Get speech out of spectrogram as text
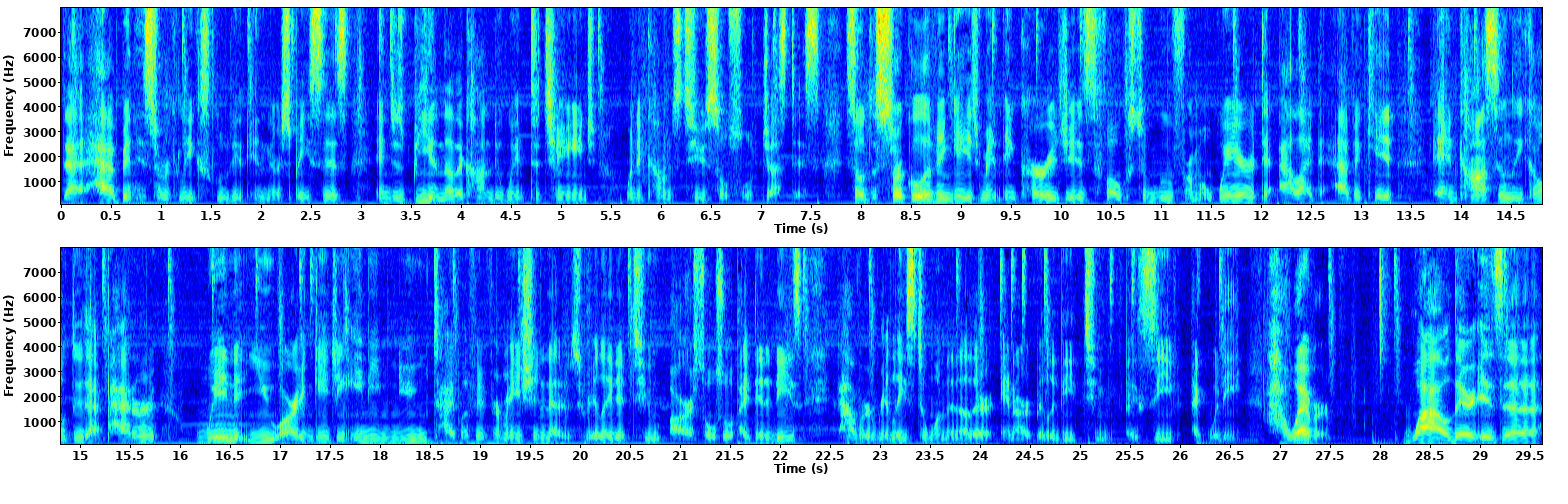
that have been historically excluded in their spaces and just be another conduit to change when it comes to social justice. So the circle of engagement encourages folks to move from aware to ally to advocate and constantly go through that pattern when you are engaging any new type of information that is related to our social identities and how it relates to one another and our ability to achieve equity. However, while there is a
